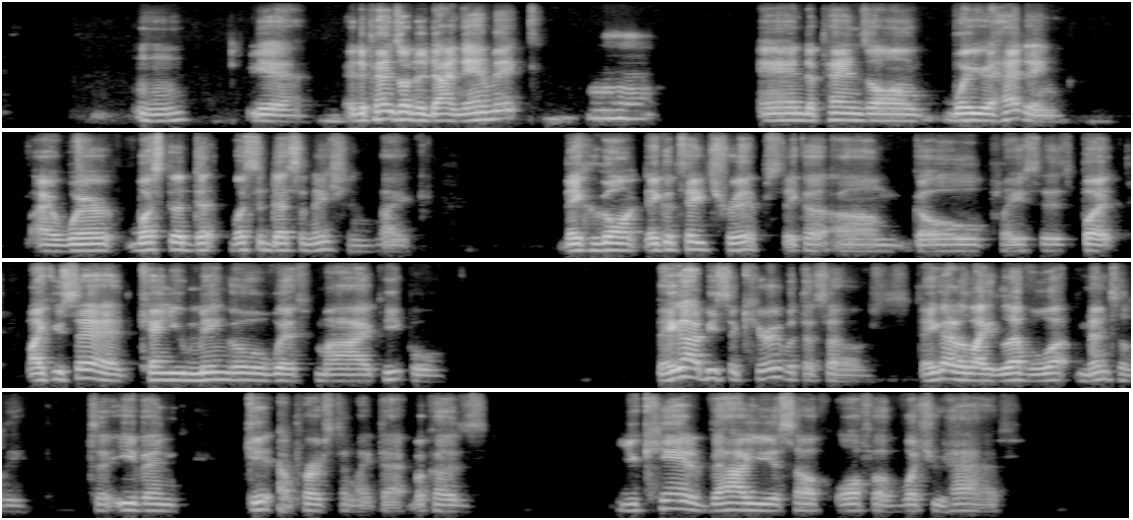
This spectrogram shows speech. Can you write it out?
hmm yeah it depends on the dynamic Mhm. and depends on where you're heading like where what's the what's the destination like they could go on they could take trips they could um go places but like you said can you mingle with my people they gotta be secure with themselves. They gotta like level up mentally to even get a person like that because you can't value yourself off of what you have.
